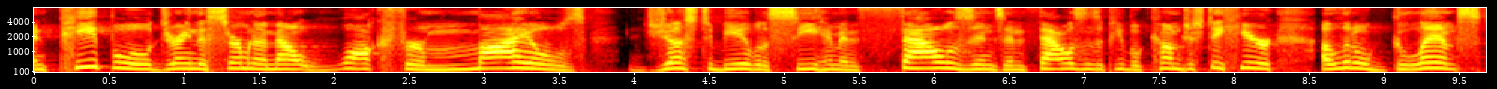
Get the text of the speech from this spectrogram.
And people during the Sermon on the Mount walk for miles just to be able to see him, and thousands and thousands of people come just to hear a little glimpse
